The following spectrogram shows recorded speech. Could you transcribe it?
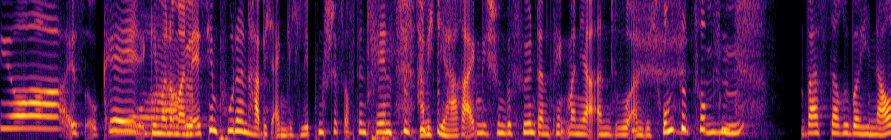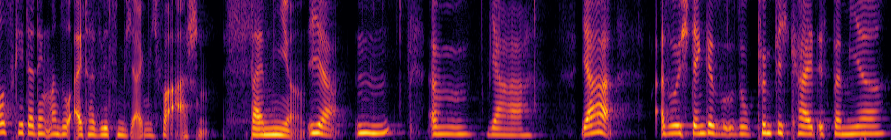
ja, ist okay. Boah, Gehen wir nochmal Näschen pudern. Habe ich eigentlich Lippenstift auf den Zähnen? Habe ich die Haare eigentlich schon geföhnt? Dann fängt man ja an, so an sich rumzuzupfen. Mhm. Was darüber hinausgeht, da denkt man so, Alter, willst du mich eigentlich verarschen? Bei mir. Ja, mhm. ähm, ja, ja. Also ich denke, so, so Pünktlichkeit ist bei mir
